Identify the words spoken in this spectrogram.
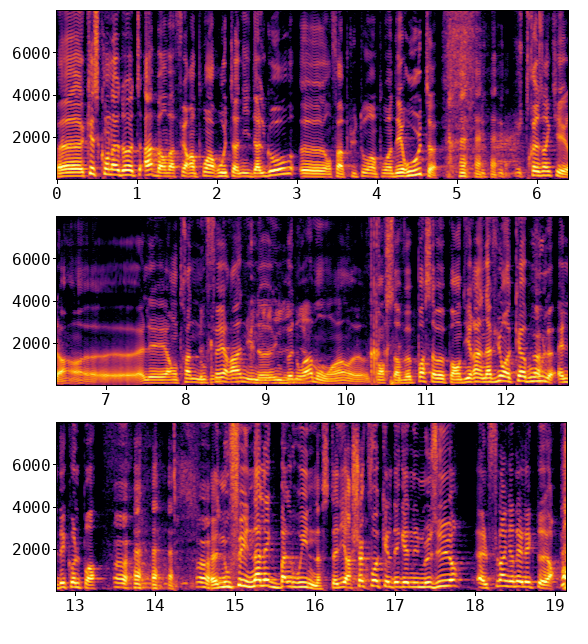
Euh, Qu'est-ce qu'on a d'autre Ah, ben on va faire un point route Anne Hidalgo, euh, enfin plutôt un point déroute. Je suis très inquiet là. Euh, elle est en train de nous faire, Anne, une, une Benoît Hamon. hein. Euh, Quand ça veut pas, ça veut pas. On dirait un avion à Kaboul, elle décolle pas. Elle nous fait une Alec Baldwin, c'est-à-dire à chaque fois qu'elle dégaine une mesure, elle flingue un électeur. Bon,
